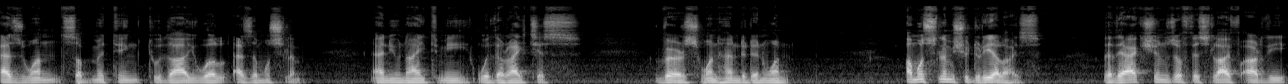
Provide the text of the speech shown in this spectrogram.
as one submitting to thy will as a Muslim, and unite me with the righteous. Verse 101. A Muslim should realize that the actions of this life are the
